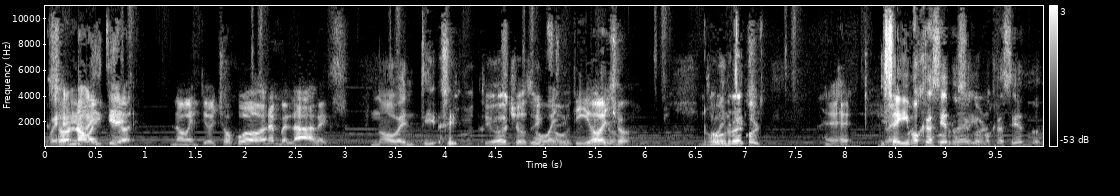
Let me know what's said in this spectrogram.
pues, Son 98 jugadores, ¿verdad, Alex? 90, sí. 98, sí. 98 un récord. y seguimos creciendo, seguimos creciendo.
